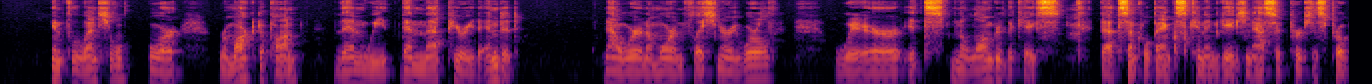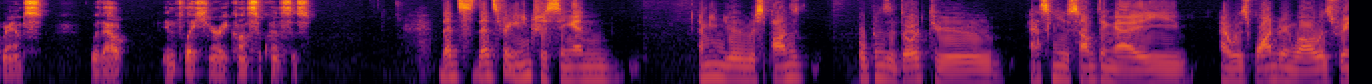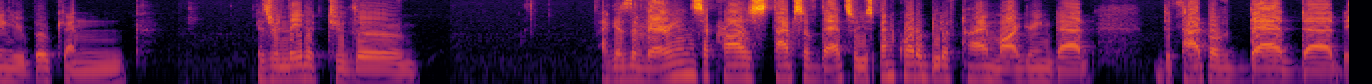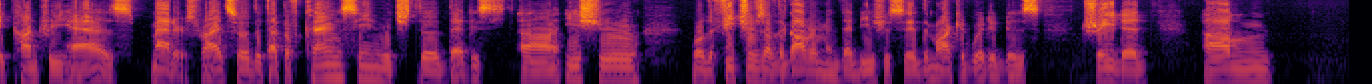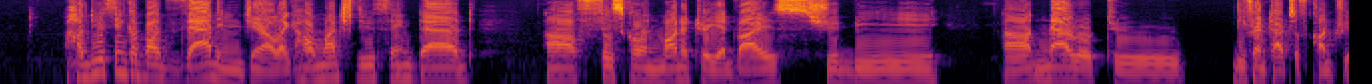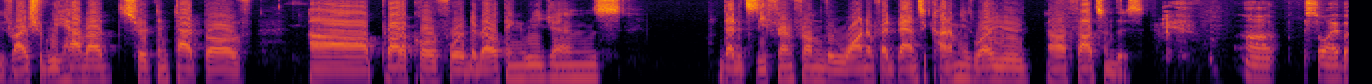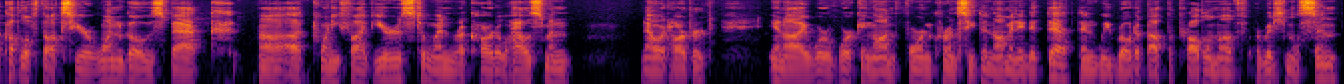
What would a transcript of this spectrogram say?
influential or remarked upon than we than that period ended. Now we're in a more inflationary world where it's no longer the case that central banks can engage in asset purchase programs without inflationary consequences. That's that's very interesting, and I mean your response opens the door to asking you something I I was wondering while I was reading your book, and is related to the I guess the variance across types of debt. So you spend quite a bit of time arguing that the type of debt that a country has matters, right? So the type of currency in which the debt is uh, issued, well, the features of the government that issues it, the market where it is traded. Um, how do you think about that in general? Like, how much do you think that uh, fiscal and monetary advice should be uh, narrowed to different types of countries, right? Should we have a certain type of uh, protocol for developing regions that it's different from the one of advanced economies? What are your uh, thoughts on this? Uh, so I have a couple of thoughts here. One goes back uh, 25 years to when Ricardo Hausmann, now at Harvard, and I were working on foreign currency denominated debt, and we wrote about the problem of original sin,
